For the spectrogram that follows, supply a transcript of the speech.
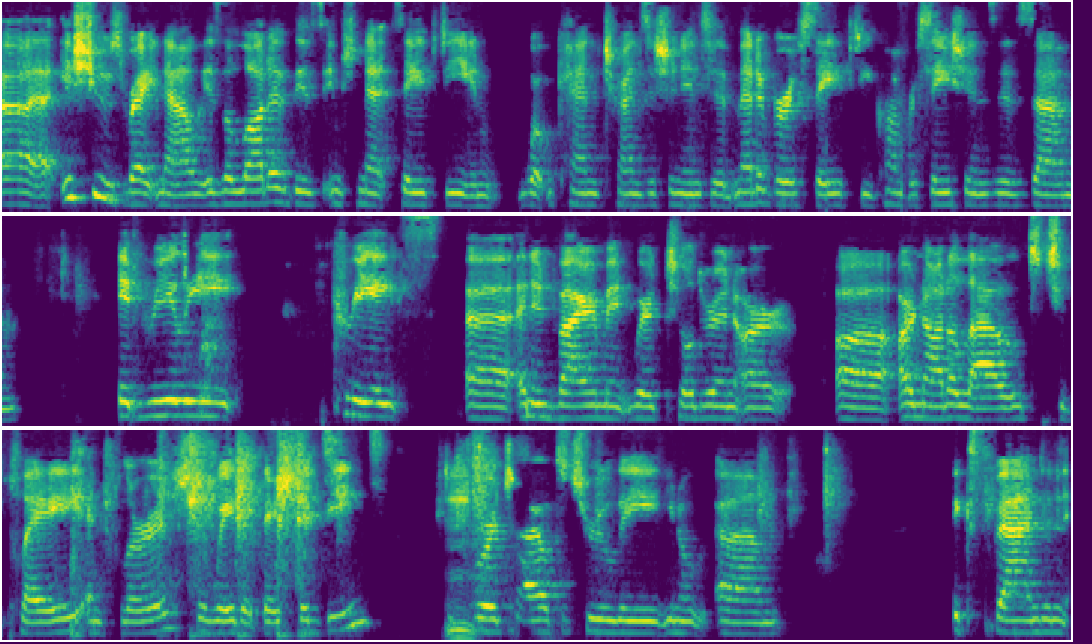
uh, issues right now is a lot of this internet safety and what can transition into metaverse safety conversations is um, it really creates uh, an environment where children are uh, are not allowed to play and flourish the way that they should be mm. for a child to truly you know um, expand and,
